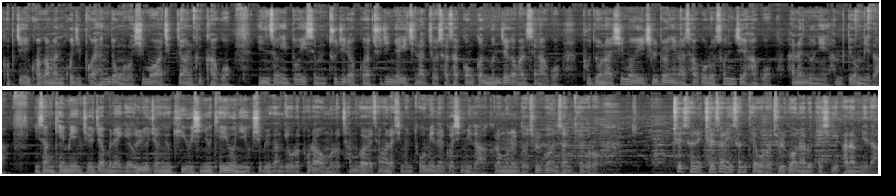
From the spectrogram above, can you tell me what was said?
겁재의 과감한 고집과 행동으로 심호와 직장을 극하고 인성이 또 있으면 투지력과 추진력이 지나쳐 사사건건 문제가 발생하고 부도나 심호의 질병이나 사고로 손재하고 하는 눈이 함께 옵니다. 이상 개미일주 여자분에게 을류 정유 기유 신유 개유운이 60일 간격으로 돌아오므로 참고하여 생활하시면 도움이 될 것입니다. 그럼 오늘도 즐거운 선택으로 최선의 최선의 선택으로 즐거운 하루 되시기 바랍니다.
